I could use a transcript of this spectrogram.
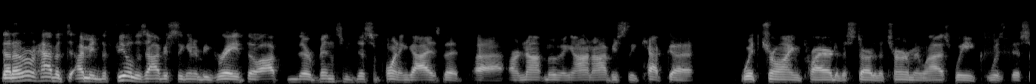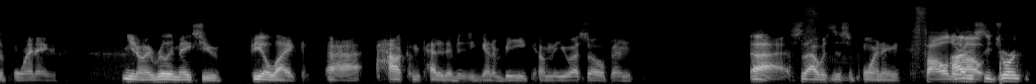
that I don't have it. I mean, the field is obviously going to be great, though. There have been some disappointing guys that uh, are not moving on. Obviously, Koepka withdrawing prior to the start of the tournament last week was disappointing. You know, it really makes you feel like uh, how competitive is he going to be come the U.S. Open. Uh, so that was disappointing. Fowler Obviously, out. Jordan,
